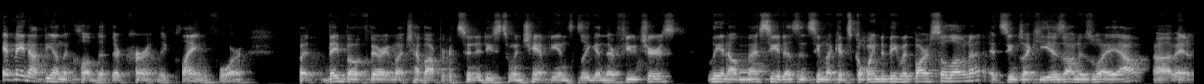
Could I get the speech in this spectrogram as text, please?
It may not be on the club that they're currently playing for, but they both very much have opportunities to win Champions League in their futures. Lionel Messi, it doesn't seem like it's going to be with Barcelona. It seems like he is on his way out, um, and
